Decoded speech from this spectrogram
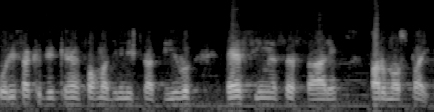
Por isso acredito que a reforma administrativa é sim necessária para o nosso país.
